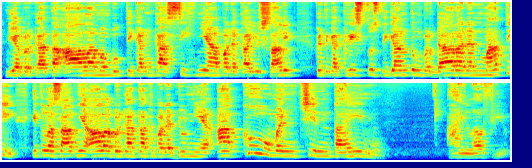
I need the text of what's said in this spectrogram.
Dia berkata Allah membuktikan kasihnya pada kayu salib ketika Kristus digantung berdarah dan mati. Itulah saatnya Allah berkata kepada dunia, Aku mencintaimu. I love you.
